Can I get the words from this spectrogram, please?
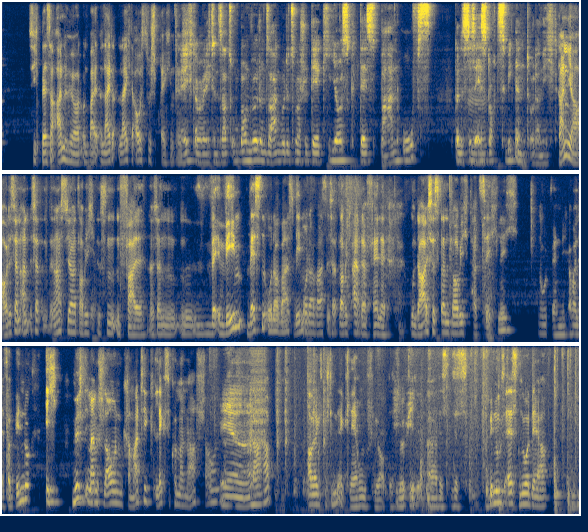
sich besser anhört und leichter auszusprechen ist. Echt? Aber wenn ich den Satz umbauen würde und sagen würde, zum Beispiel der Kiosk des Bahnhofs, dann ist das mhm. S doch zwingend, oder nicht? Dann ja, aber das ist ja ein, ist ja, dann hast du ja, glaube ich, ist ein, ein, Fall. Das ist ja ein, wem, wessen oder was, wem oder was, ist ja, glaube ich, einer der Fälle. Und da ist es dann, glaube ich, tatsächlich notwendig. Aber in der Verbindung, ich müsste in meinem schlauen Grammatik-Lexikon mal nachschauen, ja. da habe. Aber da gibt es bestimmt eine Erklärung für, ob das wirklich äh, das, dieses Verbindungs-S nur der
